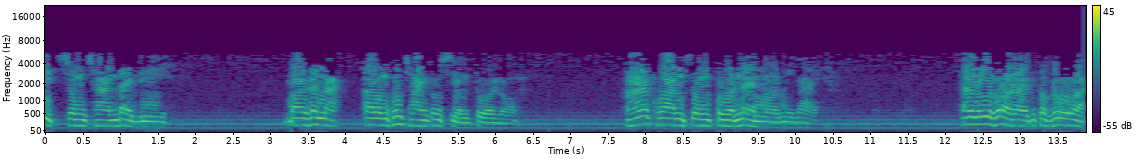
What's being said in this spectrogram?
จิตทรงฌานได้ดี บางขณะอารมณ์ของฌานก็เสื่อมตัวลง หาความทรงตัวแน่นอนไม่ได้ ทั้งนี้เพราะอะไรก็เพราะว่า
